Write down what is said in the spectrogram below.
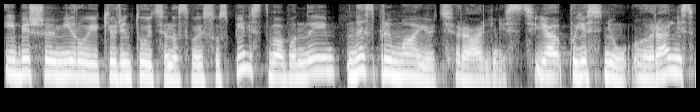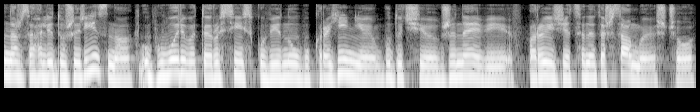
і більшою мірою, які орієнтуються на свої суспільства, вони не сприймають реальність. Я поясню, реальність вона ж взагалі дуже різна. Обговорювати російську війну в Україні, будучи в Женеві, в Парижі, це не те ж саме, що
